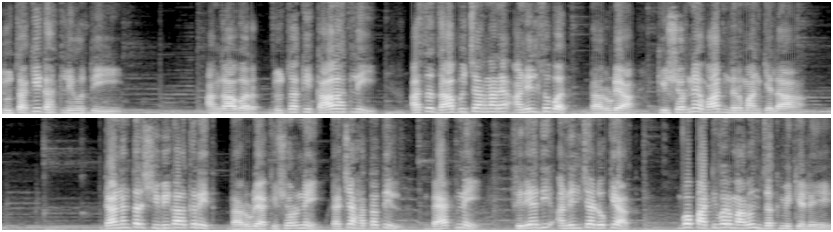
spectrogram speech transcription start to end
दुचाकी घातली होती. अंगावर दुचाकी का घातली? असं जाब विचारणाऱ्या अनिल सोबत दारुड्या किशोरने वाद निर्माण केला. त्यानंतर शिविकाळ करीत दारुड्या किशोरने त्याच्या हातातील बॅटने फिर्यादी अनिलच्या डोक्यात व पाठीवर मारून जखमी केले.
